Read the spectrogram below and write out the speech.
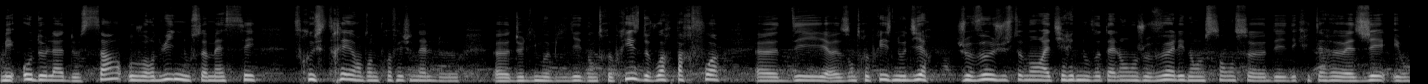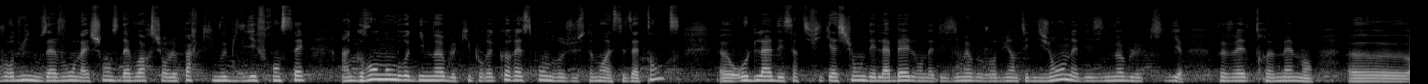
Mais au-delà de ça, aujourd'hui, nous sommes assez frustrés en tant que professionnels de, de l'immobilier d'entreprise de voir parfois des entreprises nous dire je veux justement attirer de nouveaux talents, je veux aller dans le sens des, critères ESG. Et aujourd'hui, nous avons la chance d'avoir sur le parc immobilier français un grand nombre d'immeubles qui pourraient correspondre justement à ces attentes. Euh, au-delà des certifications, des labels, on a des immeubles aujourd'hui intelligents, on a des immeubles qui peuvent être même en, euh,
